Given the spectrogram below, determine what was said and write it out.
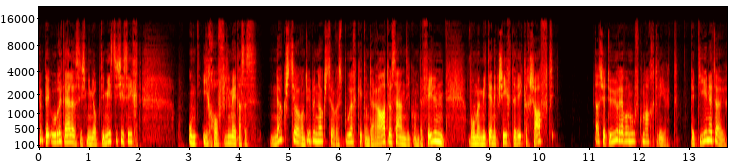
beurteilen. Das ist meine optimistische Sicht. Und ich hoffe vielmehr, dass es nächstes Jahr und übernächstes Jahr ein Buch gibt und eine Radiosendung und einen Film, wo man mit diesen Geschichten wirklich schafft, das ist eine Tür, die aufgemacht wird. Bedient euch.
